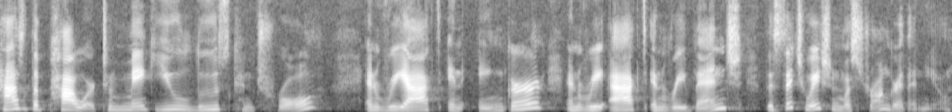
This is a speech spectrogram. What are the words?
has the power to make you lose control, and react in anger and react in revenge, the situation was stronger than you.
